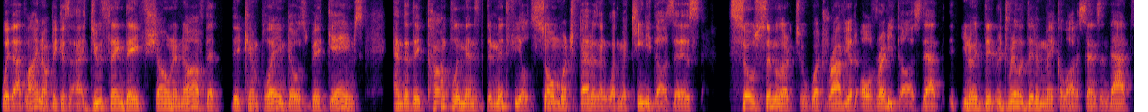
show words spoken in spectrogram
with that lineup because I do think they've shown enough that they can play in those big games and that they complement the midfield so much better than what McKennie does. That is so similar to what Rabiot already does that you know it, did, it really didn't make a lot of sense, and that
